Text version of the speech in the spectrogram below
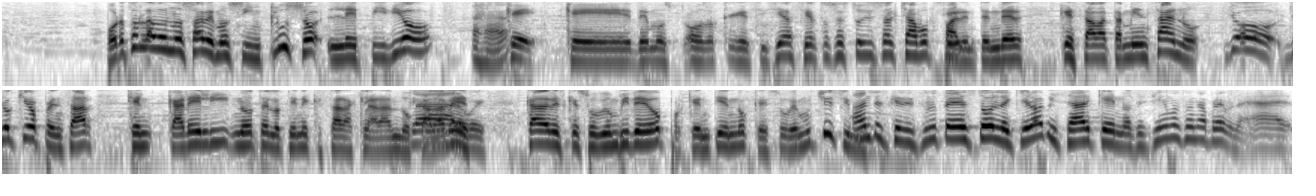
Por otro lado, no sabemos si incluso le pidió Ajá. que, que, demos- o que se hiciera ciertos estudios al chavo Sí. para entender que estaba también sano. Yo, yo quiero pensar que Carelli no te lo tiene que estar aclarando cada vez. Cada vez que sube un video, porque entiendo que sube muchísimo. Antes que disfrute esto, le quiero avisar que nos hicimos una prueba. Nah,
